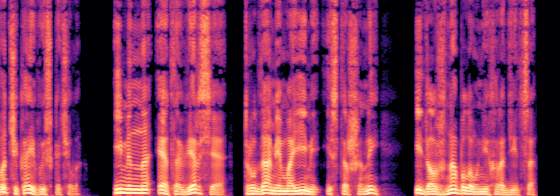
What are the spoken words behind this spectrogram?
вот чека и выскочила. Именно эта версия трудами моими и старшины и должна была у них родиться.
